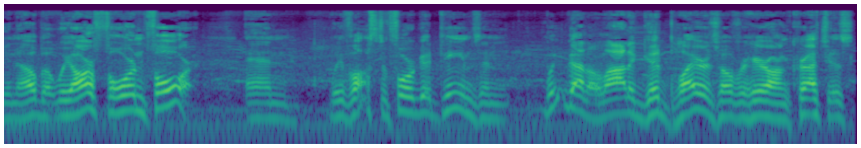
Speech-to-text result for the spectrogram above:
you know, but we are four and four, and we've lost to four good teams, and we've got a lot of good players over here on crutches,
